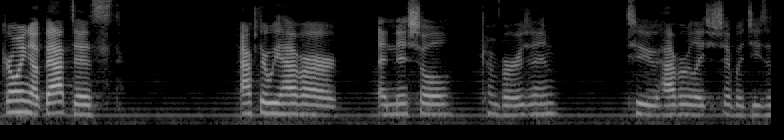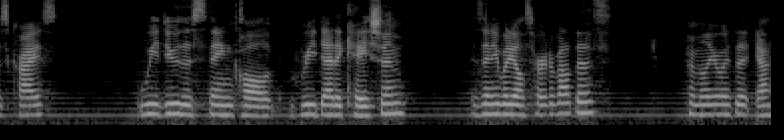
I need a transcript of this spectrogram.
growing up Baptist, after we have our initial conversion to have a relationship with Jesus Christ, we do this thing called rededication. Has anybody else heard about this? Familiar with it? Yeah.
